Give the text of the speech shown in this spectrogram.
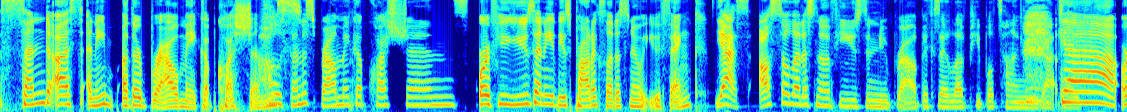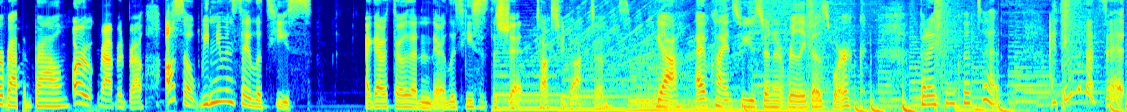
Send us any other brow makeup questions. Oh, send us brow makeup questions. or if you use any of these products, let us know what you think. Yes. Also, let us know if you use the NeuBrow because I love people telling me that. like- Yeah, or rapid brow. or rapid brow. Also, we didn't even say Latisse. I got to throw that in there. Latisse is the shit. Talk to your doctor. Yeah, I have clients who used it and it really does work. But I think that's it. I think that that's it.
